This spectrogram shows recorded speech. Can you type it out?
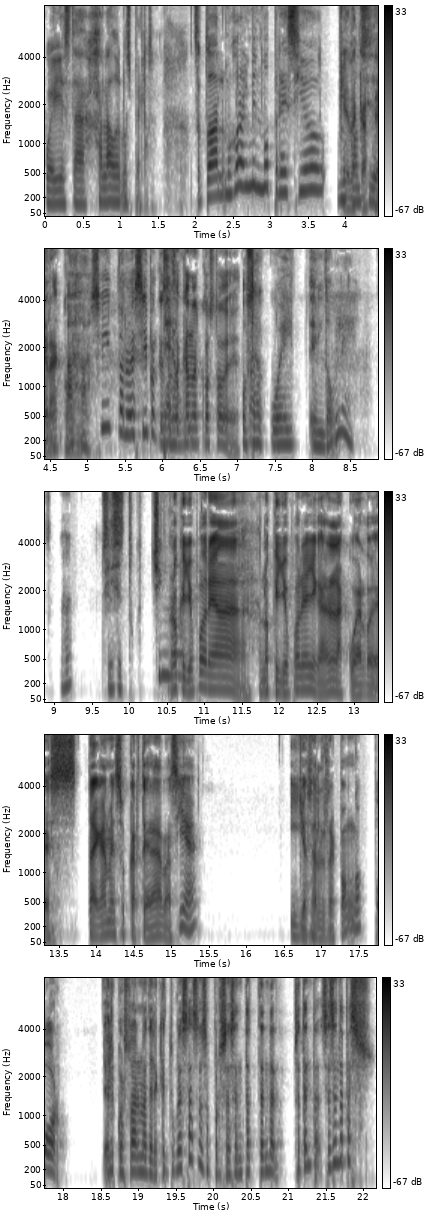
güey, está jalado de los pelos. O sea, todo a lo mejor al mismo precio. Que la cartera con... Sí, tal vez sí, porque está sacando el costo de... O sea, güey, el doble. Ajá. Lo que yo podría, lo que yo podría llegar al acuerdo es tráigame su cartera vacía y yo se la repongo por el costo del material que tú gastas, o sea, por 60, 70, 60 pesos.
